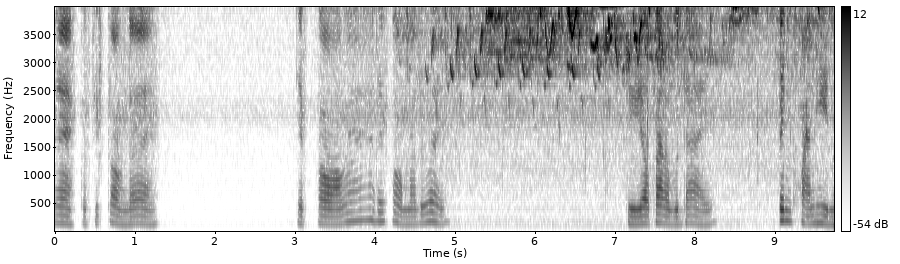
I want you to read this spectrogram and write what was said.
อะกดที่กล่องได้ เก็บของอะได้ของมาด้วยทีนี้เราสร้างอาวุธได้ เป็นขวานหิน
